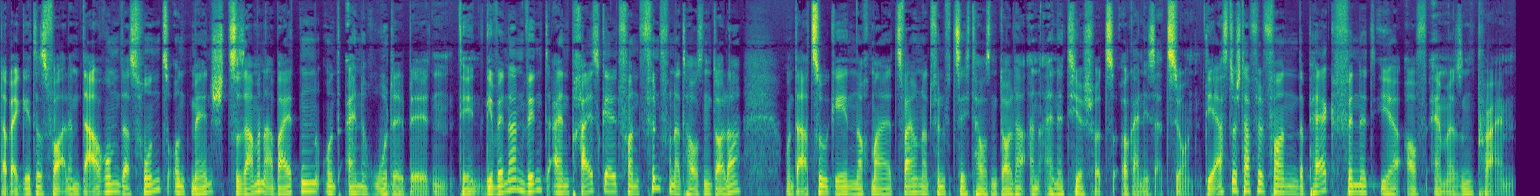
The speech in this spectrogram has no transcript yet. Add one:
Dabei geht es vor allem darum, dass Hund und Mensch zusammenarbeiten und ein Rudel bilden. Den Gewinnern winkt ein Preisgeld von 500.000 Dollar und dazu gehen nochmal 250.000 Dollar an eine Tierschutzorganisation. Die erste Staffel von The Pack findet ihr auf Amazon Prime.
